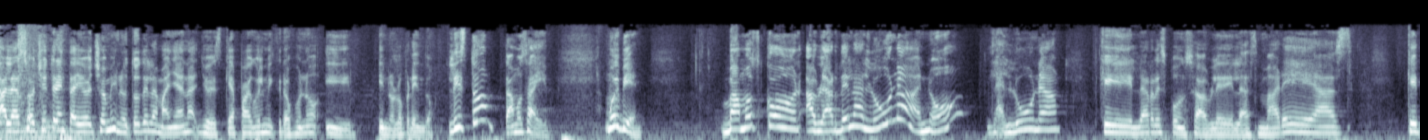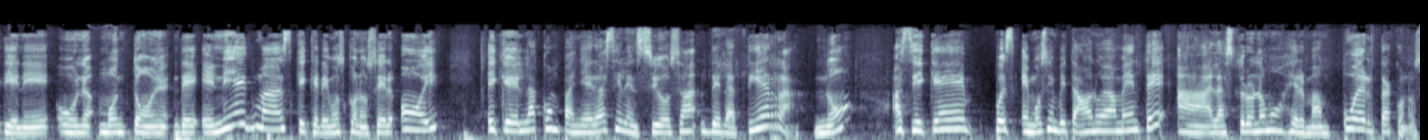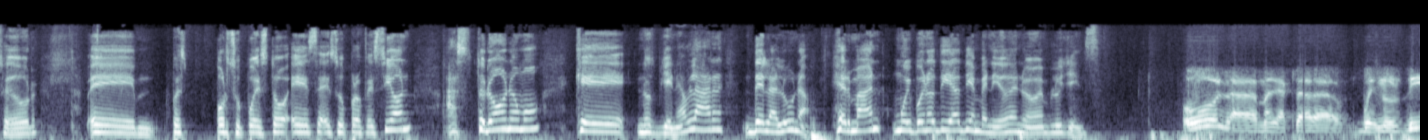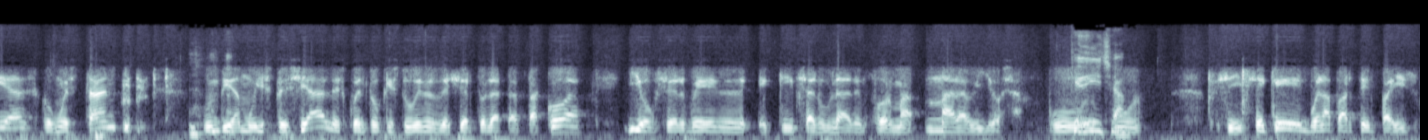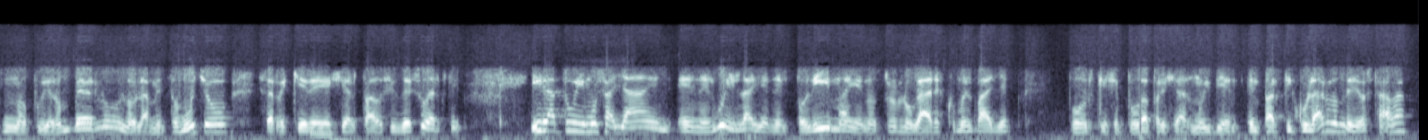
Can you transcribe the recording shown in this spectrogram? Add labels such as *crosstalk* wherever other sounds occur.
A las 8 y 38 minutos de la mañana, yo es que apago el micrófono y, no lo prendo. ¿Listo? Estamos ahí. Muy bien. Vamos con hablar de la luna, ¿no? La luna, que es la responsable de las mareas, que tiene un montón de enigmas que queremos conocer hoy y que es la compañera silenciosa de la Tierra, ¿no? Así que, pues hemos invitado nuevamente al astrónomo Germán Puerta, conocedor, eh, pues por supuesto es, es su profesión, astrónomo, que nos viene a hablar de la luna. Germán, muy buenos días, bienvenido de nuevo en Blue Jeans. Hola María Clara, buenos días, ¿cómo están? *coughs* Un día muy especial, les cuento que estuve en el desierto de la Tatacoa y observé el eclipse anular en forma maravillosa. Qué dicha. Sí, sé que en buena parte del país no pudieron verlo, lo lamento mucho, se requiere cierta dosis de suerte. Y la tuvimos allá en, en el Huila y en el Tolima y en otros lugares como el Valle, porque se pudo apreciar muy bien. En particular donde yo estaba,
